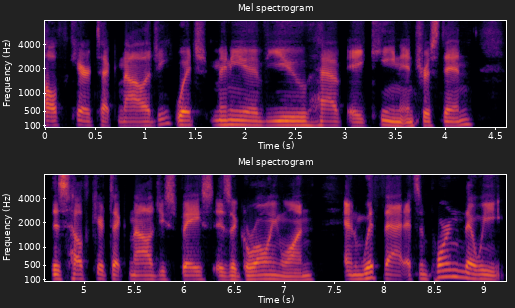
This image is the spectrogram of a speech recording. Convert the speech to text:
healthcare technology, which many of you have a keen interest in. This healthcare technology space is a growing one. And with that, it's important that we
